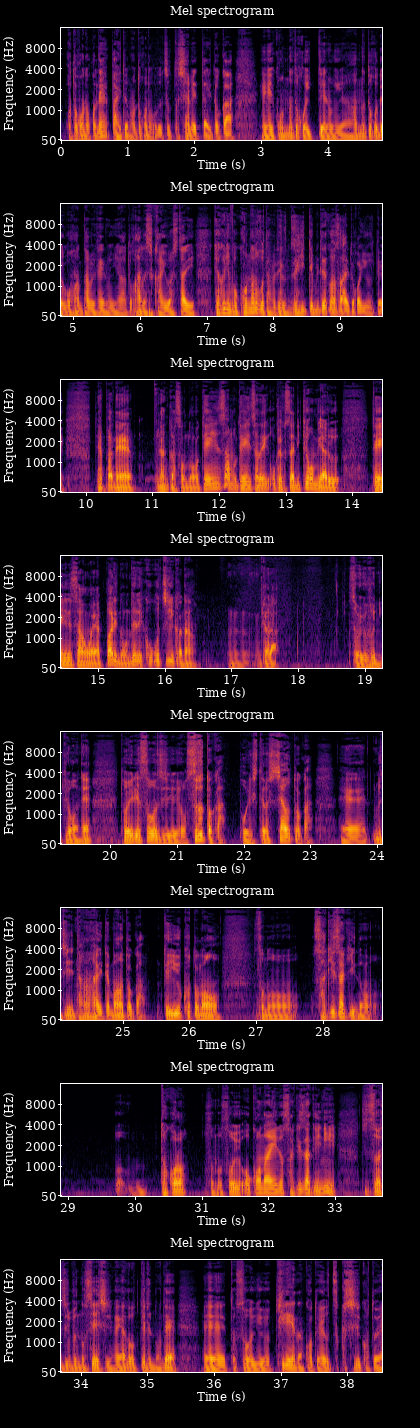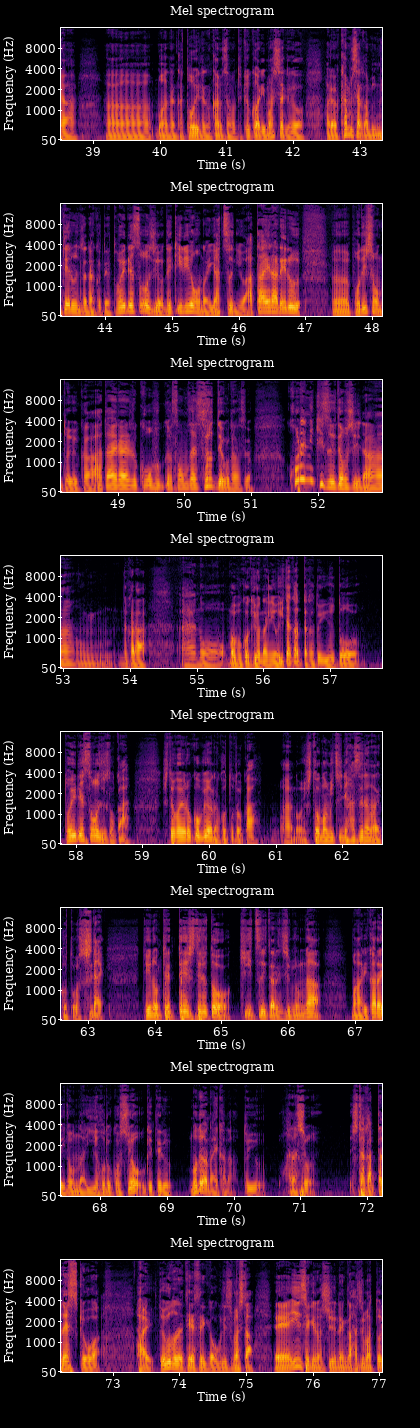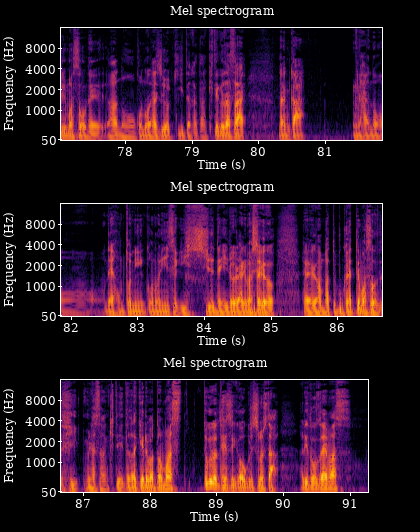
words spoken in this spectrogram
男の子ね、バイトの男の子とちょっと喋ったりとか、えーこんなとこ行ってるんや、あんなとこでご飯食べてるんや、とか話会話したり、逆に僕こんなとこ食べてるんで、ぜひ行ってみてくださいとか言うて。やっぱね、なんかその、店員さんも店員さんでお客さんに興味ある店員さんはやっぱり飲んでて心地いいかな。うん、から、そういうふうに今日はね、トイレ掃除をするとか、ポイ捨てをしちゃうとか、えー道に痰吐いてまうとか、っていうことの、その、先々の、ところ、その、そういう行いの先々に、実は自分の精神が宿ってるので、えっ、と、そういう綺麗なことや美しいことや、あーまあなんかトイレの神様って曲ありましたけど、あれは神様が見てるんじゃなくて、トイレ掃除をできるようなやつには与えられる、うんポジションというか、与えられる幸福が存在するっていうことなんですよ。これに気づいてほしいなうん。だから、あの、まあ僕は今日何を言いたかったかというと、トイレ掃除とか、人が喜ぶようなこととか、あの、人の道に外れないことをしないっていうのを徹底してると、気ぃついたら自分が周りからいろんないい施しを受けてるのではないかなという話をしたかったです、今日は。はい。ということで、定石がお送りしました。えー、隕石の周年が始まっておりますので、あの、このラジオを聞いた方来てください。なんか、あのー、ね、本当にこの隕石1周年いろいろありましたけど、えー、頑張って僕やってますので、ぜひ皆さん来ていただければと思います。ということで、天石がお送りしました。ありがとうございます。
